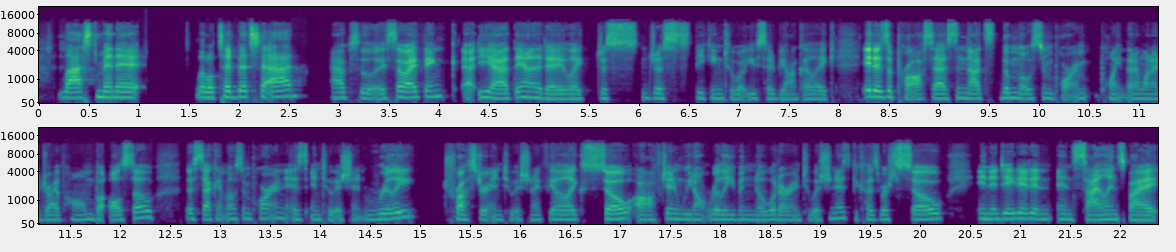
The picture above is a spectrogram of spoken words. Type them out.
last minute little tidbits to add? Absolutely. So I think uh, yeah, at the end of the day like just just speaking to what you said Bianca, like it is a process and that's the most important point that I want to drive home, but also the second most important is intuition. Really trust our intuition. I feel like so often we don't really even know what our intuition is because we're so inundated and, and silenced by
